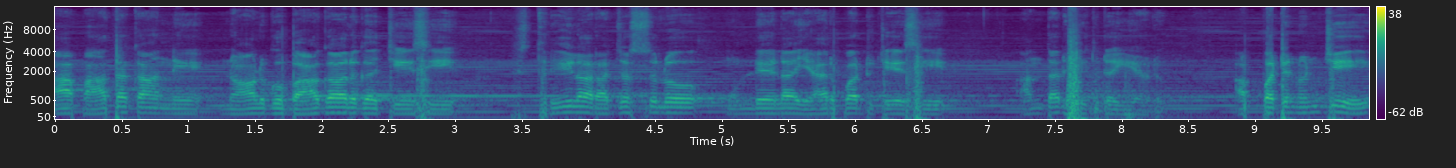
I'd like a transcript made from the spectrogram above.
ఆ పాతకాన్ని నాలుగు భాగాలుగా చేసి స్త్రీల రజస్సులో ఉండేలా ఏర్పాటు చేసి అంతర్హితుడయ్యాడు. అప్పటి నుంచి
